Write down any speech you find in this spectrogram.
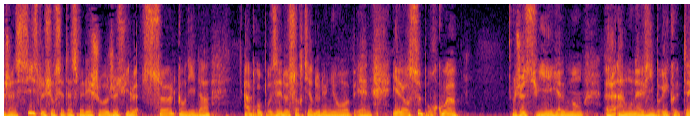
j'insiste sur cet aspect des choses, je suis le seul candidat à proposer de sortir de l'Union européenne. Et alors ce pourquoi je suis également, euh, à mon avis, boycotté,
